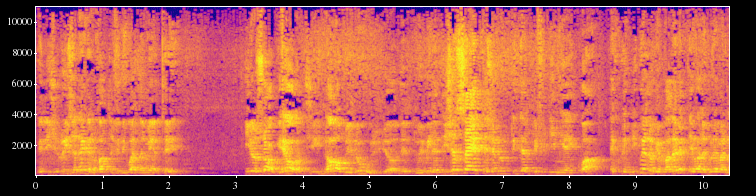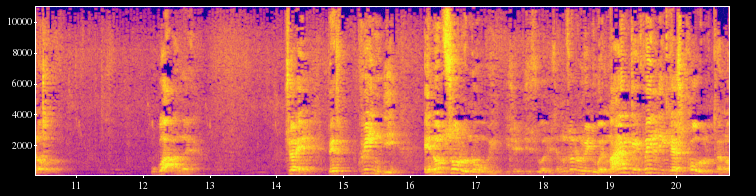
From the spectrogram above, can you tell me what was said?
E dice Luisa, non è che l'ho fatto che riguarda me e te. Io so che oggi, 9 luglio del 2017, sono tutti gli altri figli miei qua. E quindi quello che vale per te vale pure per loro. Uguale. Cioè, per, quindi, e non solo noi, dice Gesù a non solo noi due, ma anche quelli che ascoltano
